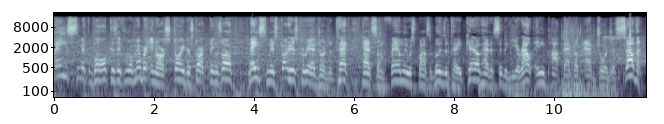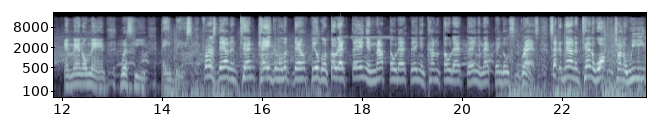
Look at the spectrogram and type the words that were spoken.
Naismith Bowl because if you remember in our story to start things off, Naismith started his career at Georgia Tech, had some family responsibilities to take care of, had to sit a year out, and he popped back up at Georgia Southern. And man, oh man, was he a beast. First down and 10, K gonna look downfield, gonna throw that thing and not throw that thing and kind of throw that thing, and that thing goes to the grass. Second down and 10, Walker trying to weave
